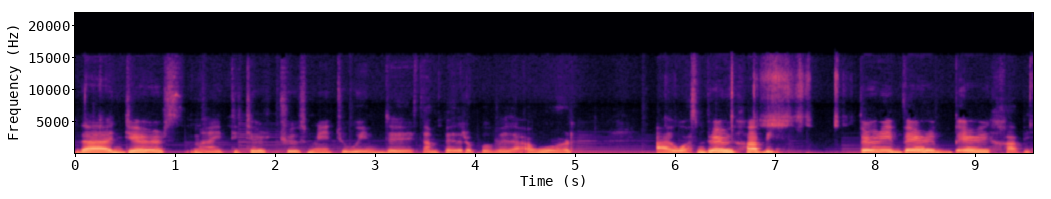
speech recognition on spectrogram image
That years, my teacher chose me to win the San Pedro Poveda Award. I was very happy, very, very, very happy,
